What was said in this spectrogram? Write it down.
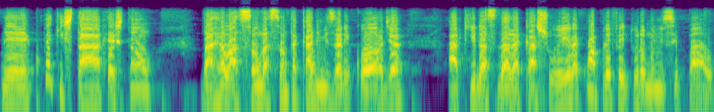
é, como é que está a questão da relação da Santa Casa de Misericórdia aqui da cidade da Cachoeira com a Prefeitura Municipal.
